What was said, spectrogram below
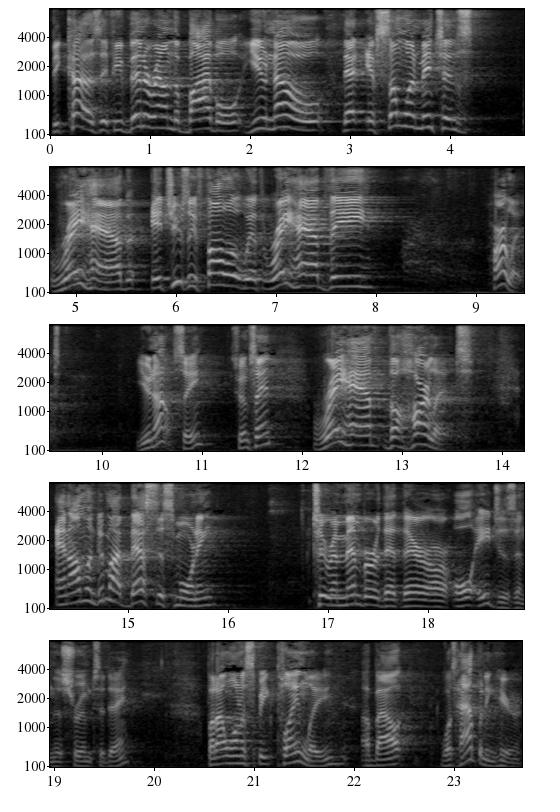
Because if you've been around the Bible, you know that if someone mentions Rahab, it's usually followed with Rahab the harlot. You know, see? See what I'm saying? Rahab the harlot. And I'm going to do my best this morning to remember that there are all ages in this room today. But I want to speak plainly about what's happening here.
